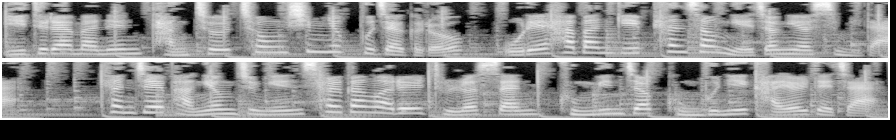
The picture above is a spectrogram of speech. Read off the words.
이 드라마는 당초 총 16부작으로 올해 하반기 편성 예정이었습니다. 현재 방영 중인 설강화를 둘러싼 국민적 공분이 가열되자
